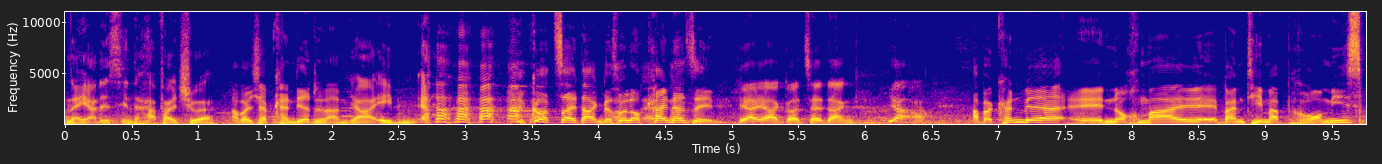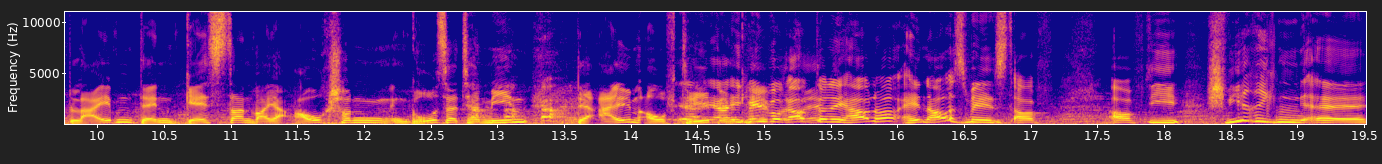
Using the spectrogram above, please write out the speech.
Naja, das sind Haarfallschuhe. Aber ich habe kein Dirndl an. Ja, eben. Gott sei Dank, das will auch keiner sehen. Ja, ja, Gott sei Dank. Ja. Aber können wir äh, nochmal beim Thema Promis bleiben? Denn gestern war ja auch schon ein großer Termin, der Almauftrieb. Ja, im ich will, worauf du hinaus willst, auf, auf die schwierigen äh,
